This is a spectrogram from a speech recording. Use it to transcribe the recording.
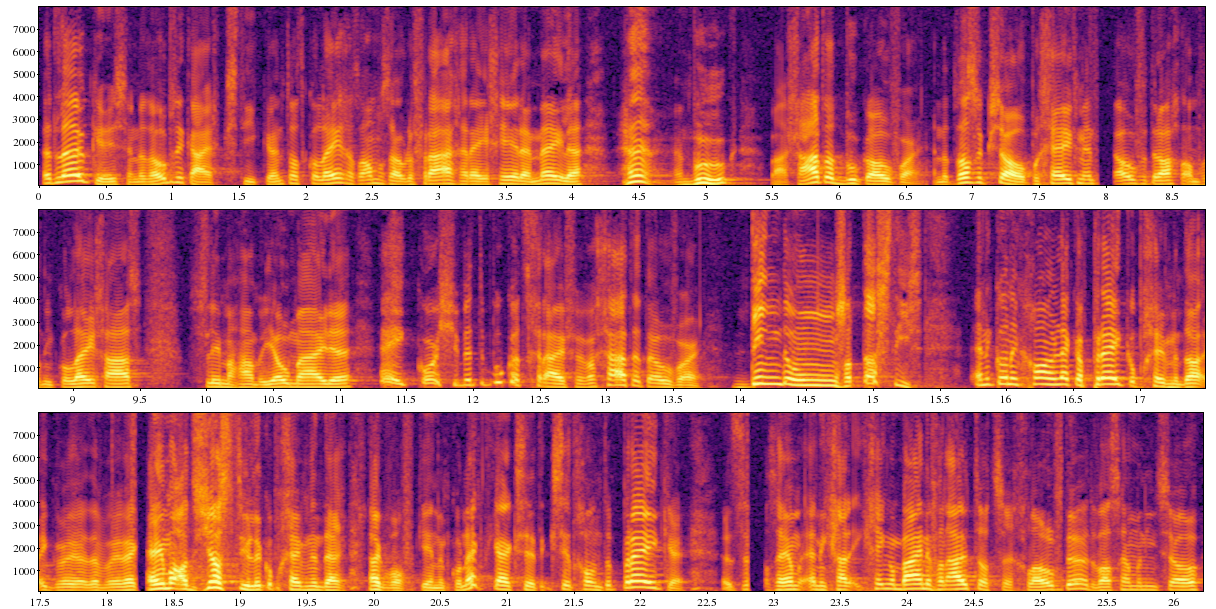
Het leuke is, en dat hoopte ik eigenlijk stiekem, dat collega's allemaal zouden vragen, reageren en mailen. Een boek? Waar gaat dat boek over? En dat was ook zo. Op een gegeven moment de overdracht, allemaal van die collega's, slimme HBO-meiden. Hé, hey, Kors, je bent een boek aan het schrijven. Waar gaat het over? Ding dong, fantastisch. En dan kon ik gewoon lekker preken op een gegeven moment. Ik werd helemaal enthousiast natuurlijk. Op een gegeven moment dacht ik, nou, ik wil verkeerd in een Connect Kerk zitten. Ik zit gewoon te preken. Het was helemaal, en ik, ga, ik ging er bijna van uit dat ze geloofden. Dat was helemaal niet zo.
